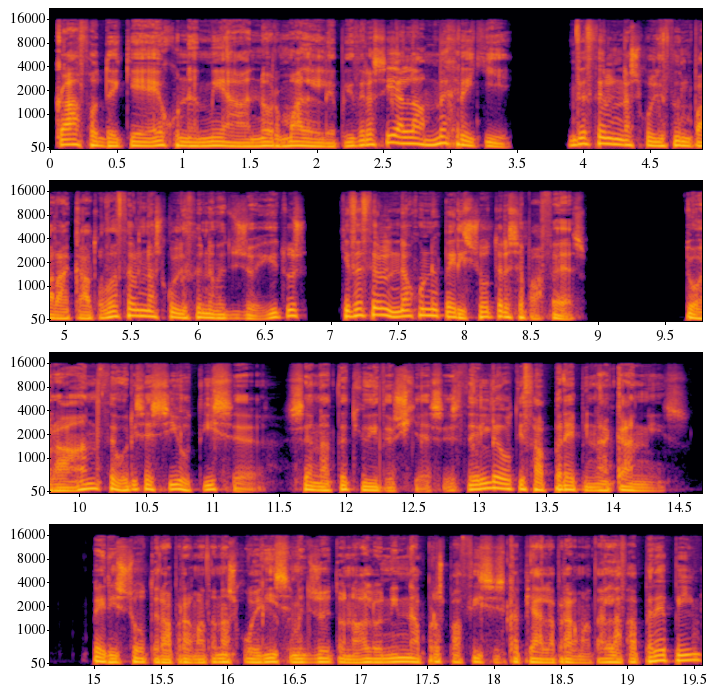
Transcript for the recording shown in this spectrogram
κάθονται και έχουν μια νορμάλ επίδραση, αλλά μέχρι εκεί δεν θέλουν να ασχοληθούν παρακάτω, δεν θέλουν να ασχοληθούν με τη ζωή τους και δεν θέλουν να έχουν περισσότερες επαφές. Τώρα, αν θεωρείς εσύ ότι είσαι σε ένα τέτοιο είδος σχέσει, δεν λέω ότι θα πρέπει να κάνεις περισσότερα πράγματα, να ασχολείσαι με τη ζωή των άλλων ή να προσπαθήσεις κάποια άλλα πράγματα, αλλά θα πρέπει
